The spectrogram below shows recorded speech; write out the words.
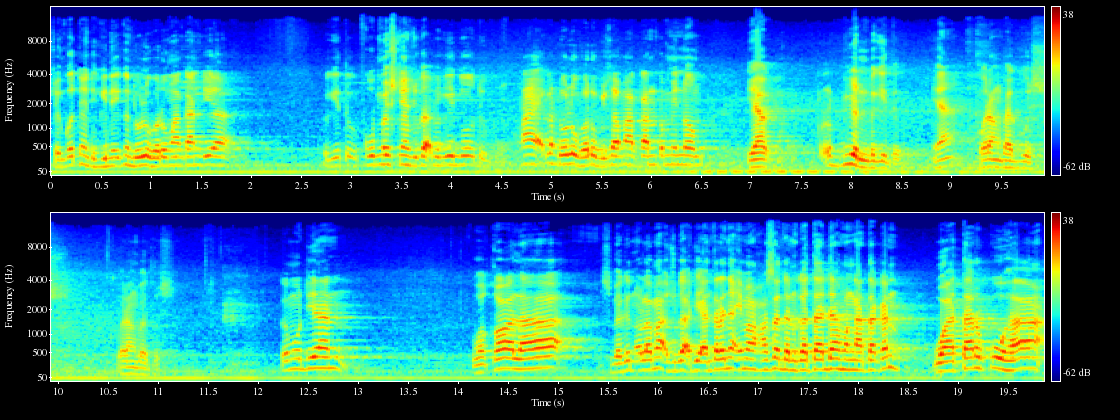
jenggotnya diginikan dulu baru makan dia. Begitu. Kumisnya juga begitu. Naikkan dulu baru bisa makan atau minum. Ya kelebihan begitu. Ya kurang bagus. Kurang bagus. Kemudian waqala Sebagian ulama juga di antaranya Imam Hasan dan Qatadah mengatakan watarkuha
